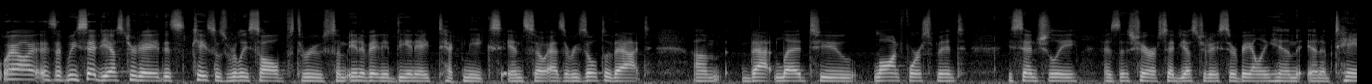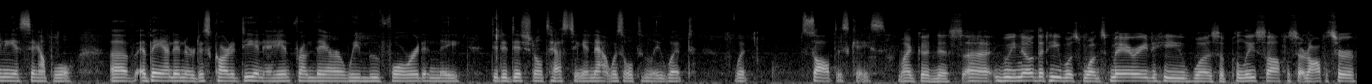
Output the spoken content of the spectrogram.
Well, as we said yesterday, this case was really solved through some innovative DNA techniques. And so as a result of that, um, that led to law enforcement essentially, as the sheriff said yesterday, surveilling him and obtaining a sample of abandoned or discarded DNA. And from there, we moved forward and they did additional testing, and that was ultimately what, what solved this case. My goodness. Uh, we know that he was once married. He was a police officer, an officer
